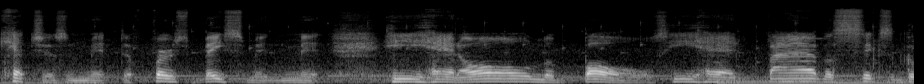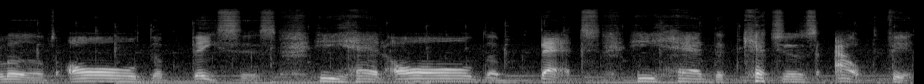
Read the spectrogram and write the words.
catcher's mitt, the first baseman mitt. He had all the balls. He had five or six gloves, all the bases. He had all the bats. He had the catcher's outfit.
